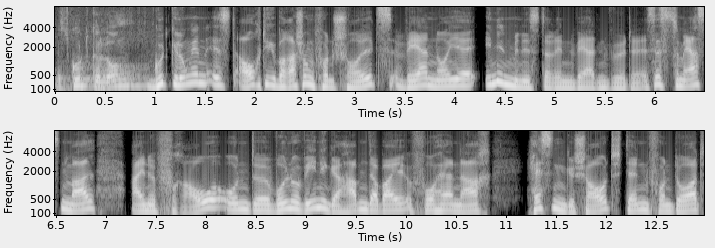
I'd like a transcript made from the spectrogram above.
ist gut gelungen. Gut gelungen ist auch die Überraschung von Scholz, wer neue Innenministerin werden würde. Es ist zum ersten Mal eine Frau und äh, wohl nur wenige haben dabei vorher nach Hessen geschaut, denn von dort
